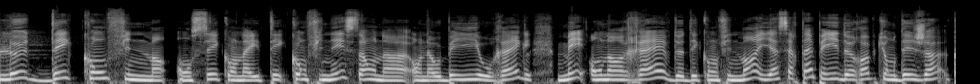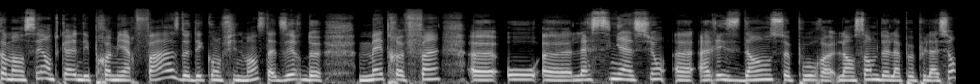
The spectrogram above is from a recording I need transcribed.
Le déconfinement. On sait qu'on a été confiné, ça, on a, on a obéi aux règles, mais on en rêve de déconfinement. il y a certains pays d'Europe qui ont déjà commencé, en tout cas, des premières phases de déconfinement, c'est-à-dire de mettre fin euh, aux euh, l'assignation euh, à résidence pour euh, l'ensemble de la population.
